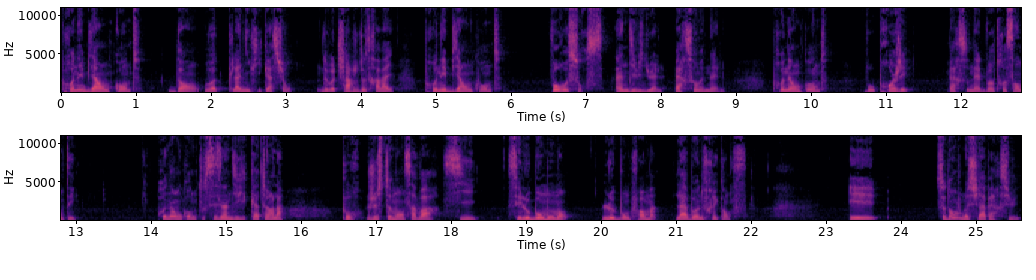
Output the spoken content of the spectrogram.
prenez bien en compte dans votre planification de votre charge de travail, prenez bien en compte vos ressources individuelles, personnelles. Prenez en compte vos projets personnels, votre santé. Prenez en compte tous ces indicateurs-là pour justement savoir si c'est le bon moment, le bon format, la bonne fréquence. Et ce dont je me suis aperçue,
